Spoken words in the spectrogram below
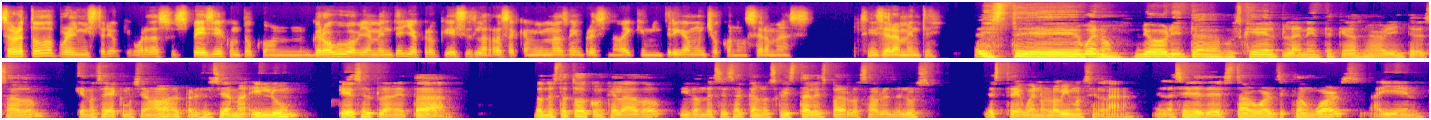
sobre todo por el misterio que guarda su especie junto con Grogu, obviamente, yo creo que esa es la raza que a mí más me ha impresionado y que me intriga mucho conocer más, sinceramente. Este, bueno, yo ahorita busqué el planeta que más me había interesado que no sabía cómo se llamaba, al parecer se llama Ilum, que es el planeta donde está todo congelado y donde se sacan los cristales para los sables de luz. Este, bueno, lo vimos en la, en la serie de Star Wars, The Clone Wars, ahí en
